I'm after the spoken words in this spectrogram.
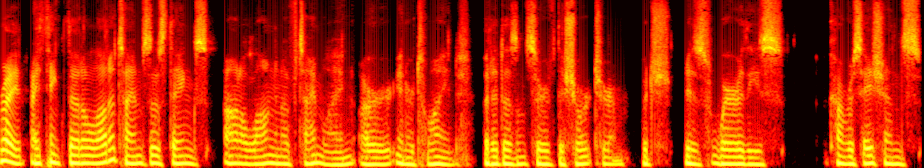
right. I think that a lot of times those things on a long enough timeline are intertwined but it doesn't serve the short term which is where these conversations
